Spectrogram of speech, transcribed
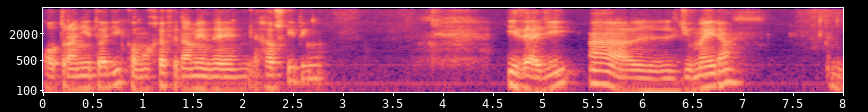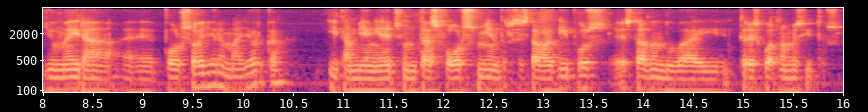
otro añito allí como jefe también de, housekeeping. Y de allí al Jumeirah, Jumeirah eh, Port Sawyer en Mallorca. Y también he hecho un task force mientras estaba aquí, pues he estado en Dubai tres, cuatro mesitos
